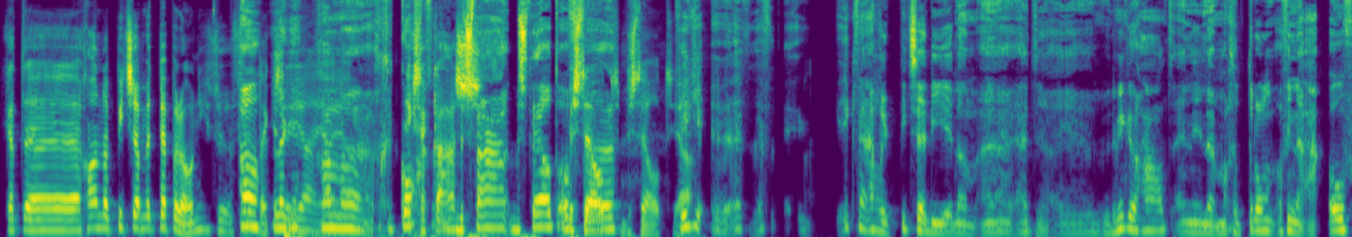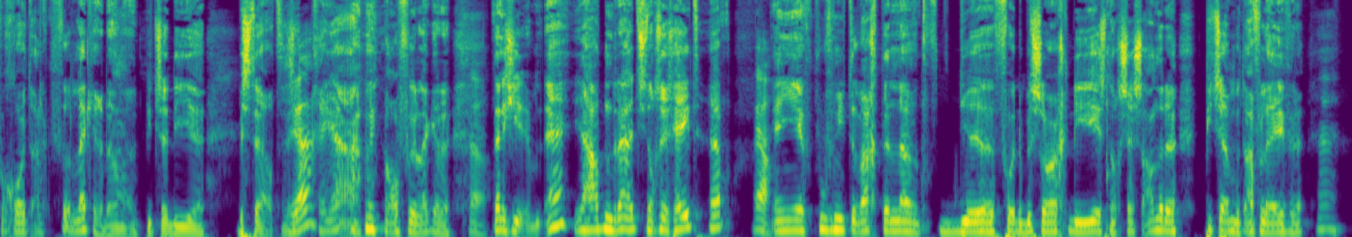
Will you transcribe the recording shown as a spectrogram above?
Ik had eh, gewoon een pizza met pepperoni. Oh, lekkerste. lekker. Ja, ja, Gewoon eh, gekocht, kaas. besta- besteld? Of, besteld, eh, besteld. Ja. Weet je, ik vind eigenlijk pizza die je dan eh, uit de, eh, de micro haalt en in de magnetron of in de oven gooit eigenlijk veel lekkerder dan een pizza die je bestelt. Dus Ja? ja, wel veel lekkerder. Ja. Dan is je, hè, je haalt hem eruit, als je nog steeds heet hebt. Ja. En je hoeft niet te wachten die, voor de bezorger die eerst nog zes andere pizza moet afleveren. Ja.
